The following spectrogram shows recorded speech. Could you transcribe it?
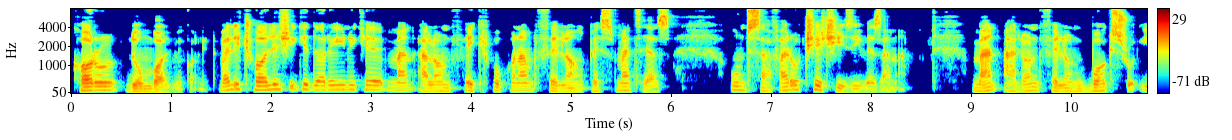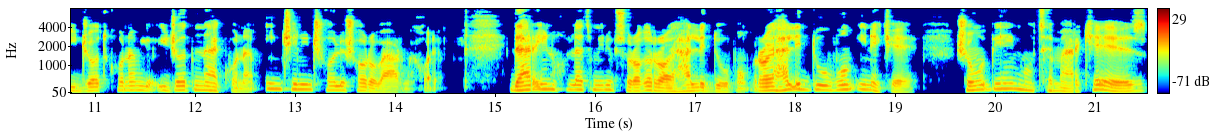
کار رو دنبال می‌کنید. ولی چالشی که داره اینه که من الان فکر بکنم فلان قسمت از اون سفر رو چه چیزی بزنم؟ من الان فلان باکس رو ایجاد کنم یا ایجاد نکنم؟ این چنین چالش ها رو برمیخوره. در این حالت میریم سراغ راه حل دوم. راه حل دوم اینه که شما بیاین متمرکز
